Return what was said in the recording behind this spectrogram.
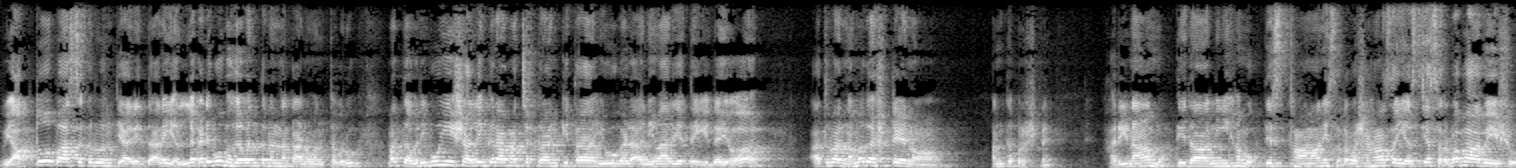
ವ್ಯಾಪ್ತೋಪಾಸಕರು ಅಂತ ಯಾರಿದ್ದಾರೆ, ಎಲ್ಲ ಕಡೆಗೂ ಭಗವಂತನನ್ನ ಕಾಣುವಂಥವರು, ಮತ್ತು ಅವರಿಗೂ ಈ ಶಾಲಿಗ್ರಾಮ ಚಕ್ರಾಂಕಿತ ಇವುಗಳ ಅನಿವಾರ್ಯತೆ ಇದೆಯೋ ಅಥವಾ ನಮಗಷ್ಟೇನೋ ಅಂತ ಪ್ರಶ್ನೆ. ಹರಿಣಾ ಮುಕ್ತಿದಾನೀಹ ಮುಕ್ತಿಸ್ಥಾನಾನಿ ಸರ್ವಶಃ ಸ ಯಸ್ಯ ಸರ್ವಭಾವೇಶು,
